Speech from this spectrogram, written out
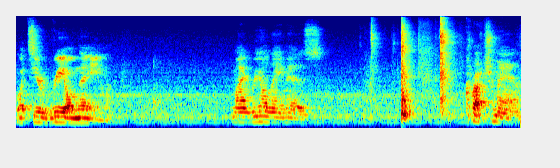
What's your real name? My real name is Crutchman.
